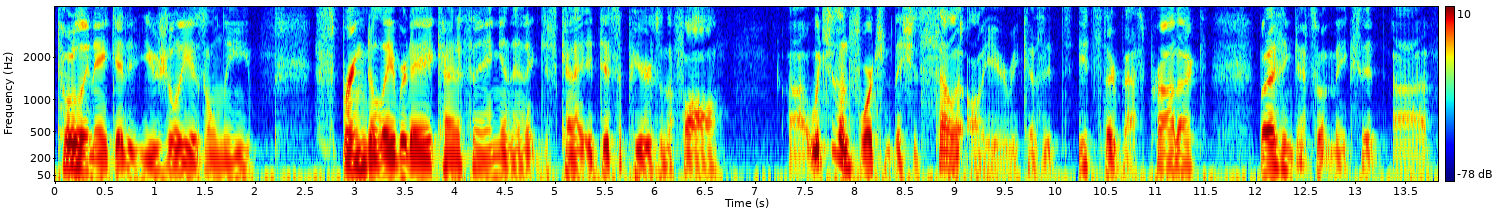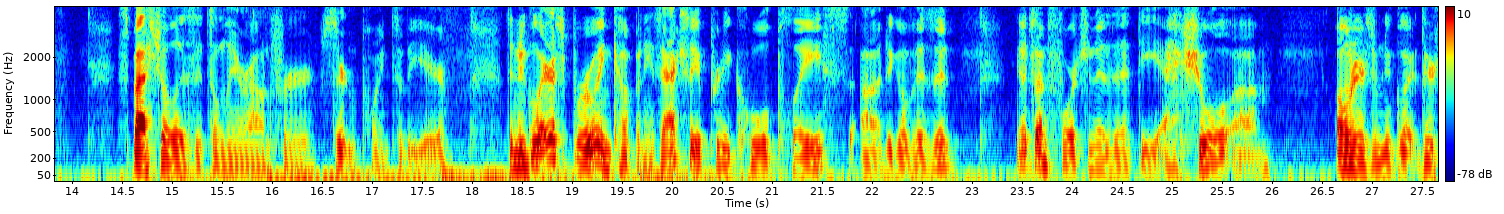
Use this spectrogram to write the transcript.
totally Naked. It usually is only spring to Labor Day kind of thing, and then it just kind of it disappears in the fall, uh, which is unfortunate. They should sell it all year because it's it's their best product but I think that's what makes it uh, special is it's only around for certain points of the year. The New Glarus Brewing Company is actually a pretty cool place uh, to go visit. You know, it's unfortunate that the actual um, owners of New Glarus, they're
